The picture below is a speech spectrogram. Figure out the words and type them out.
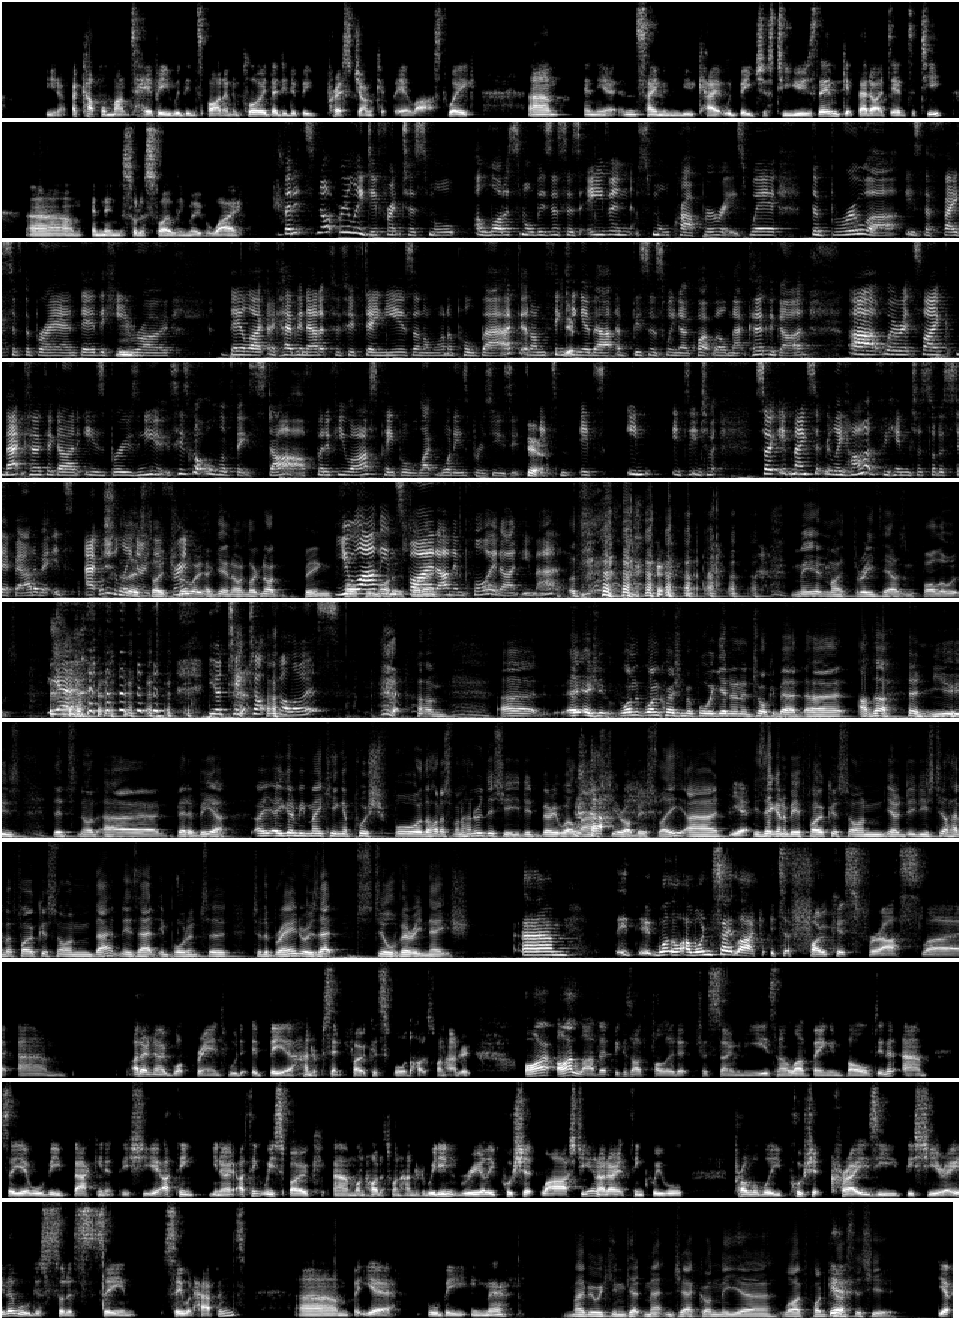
you know a couple months heavy with inspired unemployed they did a big press junket there last week um, and yeah and the same in the uk it would be just to use them get that identity um, and then sort of slowly move away but it's not really different to small a lot of small businesses, even small craft breweries, where the brewer is the face of the brand, they're the hero. Mm. They're like, okay, I've been at it for 15 years and I want to pull back. And I'm thinking yeah. about a business we know quite well, Matt Kirkegaard, uh, where it's like Matt Kirkegaard is Brews News. He's got all of these staff, but if you ask people like what is Brews News, it's yeah. it's it's in it's intimate. So it makes it really hard for him to sort of step out of it. It's actually no so different. True. Again, like not being you are the inspired unemployed, aren't you, Matt? Me and my three thousand followers. Yeah, your TikTok followers. Um, uh, actually, one one question before we get in and talk about uh, other news that's not uh, better beer. Are, are you going to be making a push for the hottest 100 this year? You did very well last year, obviously. Uh, yeah. Is there going to be a focus on? You know, do you still have a focus on that? And is that important to to the brand, or is that still very niche? Um, it, it, well, I wouldn't say like it's a focus for us. Like, um, I don't know what brands would it be a hundred percent focus for the hottest 100. I, I love it because I've followed it for so many years and I love being involved in it. Um, so yeah, we'll be back in it this year. I think you know, I think we spoke um, on Hottest 100. We didn't really push it last year, and I don't think we will probably push it crazy this year either. We'll just sort of see and see what happens. Um, but yeah, we'll be in there. Maybe we can get Matt and Jack on the uh, live podcast yeah. this year. Yep,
